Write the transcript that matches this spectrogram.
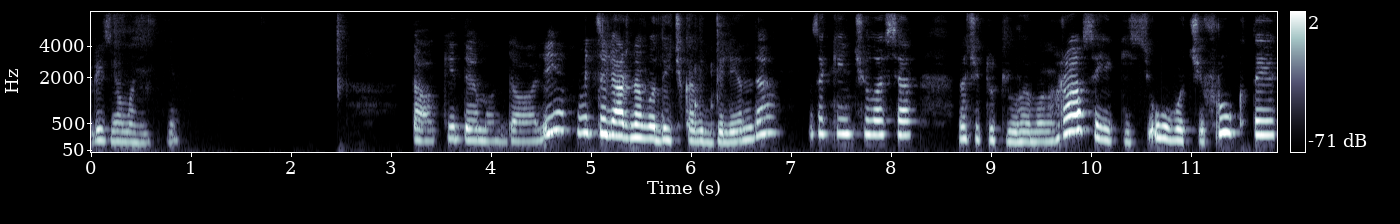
різноманітні. Так, ідемо далі. Міцелярна водичка від Біленда закінчилася. Значить, тут лемонграси, якісь овочі, фрукти,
